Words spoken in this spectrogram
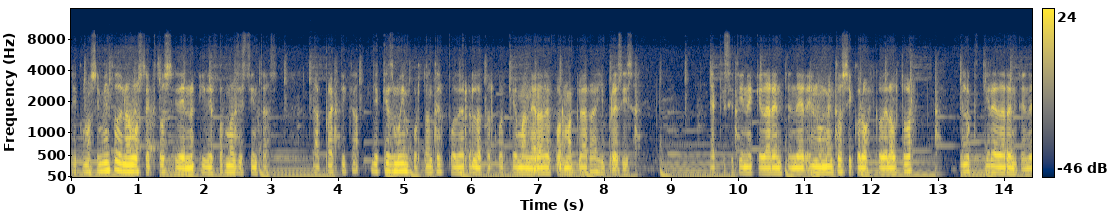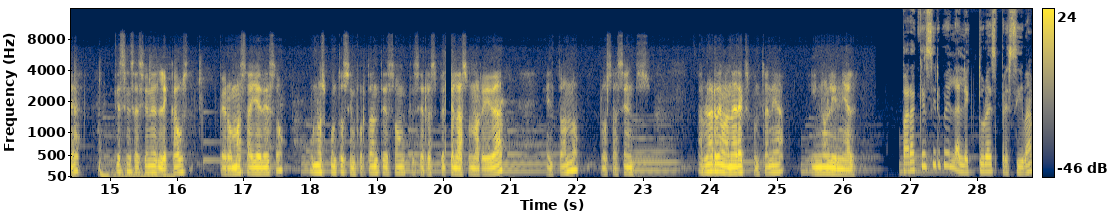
el conocimiento de nuevos textos y de, formas distintas, la práctica, ya que es muy importante el poder relatar cualquier manera de forma clara y precisa, ya que se tiene que dar a entender el momento psicológico del autor, es lo que quiere dar a entender, qué sensaciones le causa, pero más allá de eso, unos puntos importantes son que se respete la sonoridad, el tono, los acentos. Hablar de manera espontánea y no lineal. ¿Para qué sirve la lectura expresiva?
